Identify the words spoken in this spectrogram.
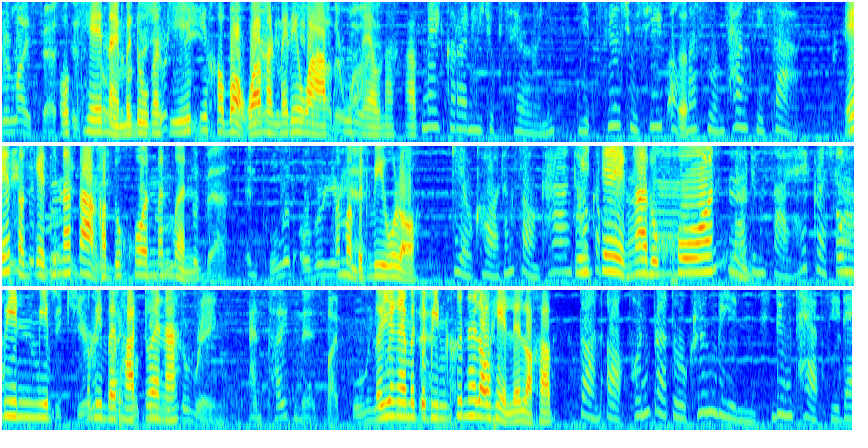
your life vest โอ is เค stowed ไหนมาดู under กัน your ซิ seat ที่เขาบอกว่ามัน or ไม่ได้ indicate วาร์ปขึ้นแล้ว otherwise. นะครับ ในกรณีฉุกเฉิน หยิบเสื้อชูชีพออกเออมาสวมทางศีรษะ เอ๊ะ สังเกตที่หน้าต่างครับทุกคนมันเหมือน Remove the vest and pull it over your มันเหมือนเป็น head. วิวเหรอเกี่ยวคอทั้งสองข้างอุ๊ยเข้ากับเจ๋งอะแผ่นทุกคนแล้วดึงสายให้กระเคชัรื่องบบินมี Secure เครื่องบิน it ใบ by พัดด้วย hooking นะ with the ring and tighten it by pulling แล้ว the ยังไง loose มันจะบิน end. ขึ้นให้เราเห็นเลยเหรอครับ ก่อนออกพ้นประตูเครื่องบิน ดึงแถบสีแด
